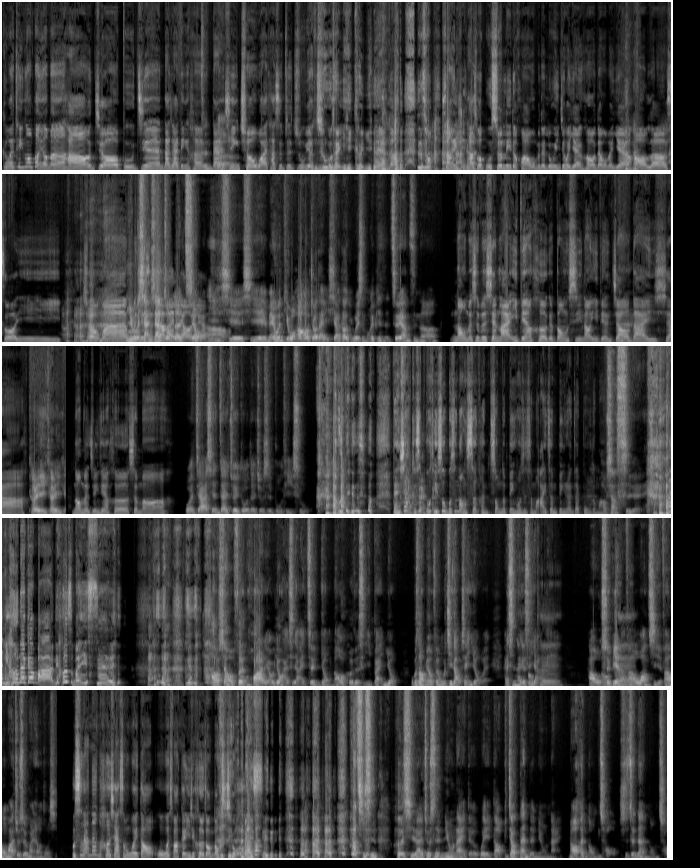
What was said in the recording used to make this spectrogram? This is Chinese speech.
各位听众朋友们，好久不见！大家一定很担心秋歪他是不是住院住了一个月呢？自从上一集他说不顺利的话，我们的录音就会延后，但我们延后了，所以秋歪，比我想象中的久一些些，没问题。我好好交代一下，到底为什么会变成这样子呢？那我们是不是先来一边喝个东西，然后一边交代一下？可以，可以。那我们今天喝什么？我家现在最多的就是补体素。补体素？等一下，可是补体素不是那种生很重的病或是什么癌症病人在补的吗？好像是哎。那你喝那干嘛？你喝什么意思？它好像有分化疗用还是癌症用，然后我喝的是一般用，我不知道有没有分。我记得好像有哎，还是那个是雅培。好，我随便了，反正我忘记了。反正我妈就是买那种东西。不是啊，那个喝起来什么味道？我为什么要跟你一起喝这种东西？我没事。它其实喝起来就是牛奶的味道，比较淡的牛奶，然后很浓稠，是真的很浓稠。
